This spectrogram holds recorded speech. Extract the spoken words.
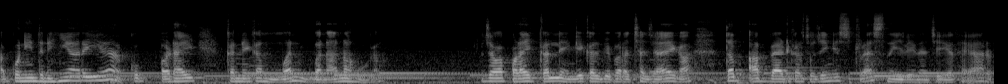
आपको नींद नहीं आ रही है, आपको पढ़ाई करने का मन बनाना होगा। जब आप पढ़ाई कर लेंगे, कल पेपर अच्छा जाएगा, तब आप बैठ कर सोचेंगे, स्ट्रेस नहीं लेना चाहिए था यार।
